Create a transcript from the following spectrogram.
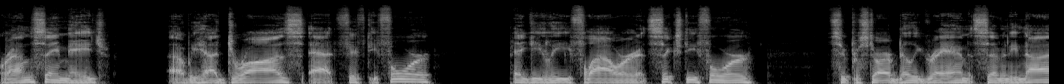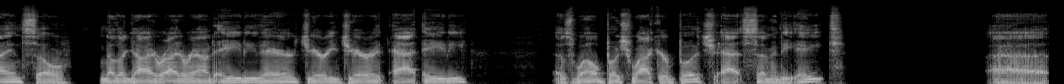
around the same age. Uh, we had Droz at 54. Peggy Lee Flower at 64. Superstar Billy Graham at 79. So another guy right around 80 there. Jerry Jarrett at 80 as well. Bushwhacker Butch at 78. Uh,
